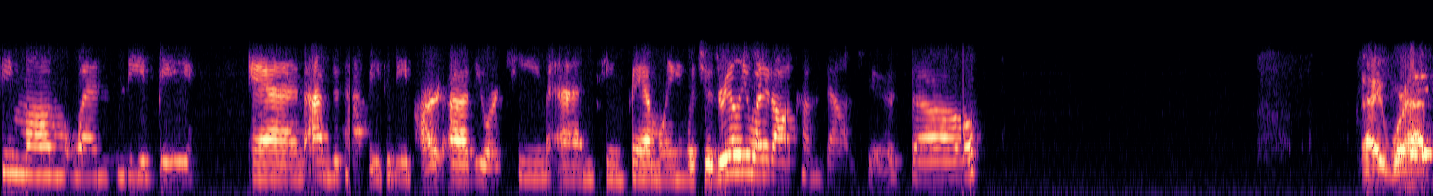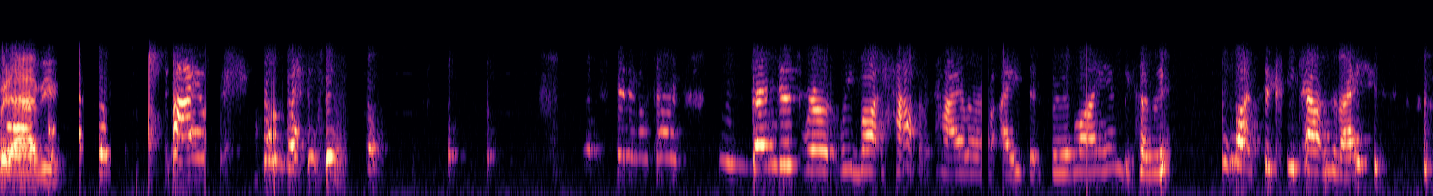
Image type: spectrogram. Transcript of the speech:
team mom when need be. And I'm just happy to be part of your team and team family, which is really what it all comes down to. So Hey, we're happy to have you. Ben just I'm sorry. Ben just wrote we bought half a Tyler of ice at Food Lion because we bought sixty pounds of ice.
